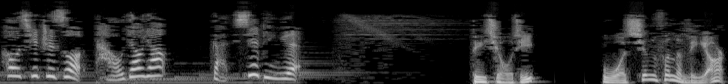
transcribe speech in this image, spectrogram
后期制作：桃夭夭。感谢订阅。第九集，我先分了李二。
